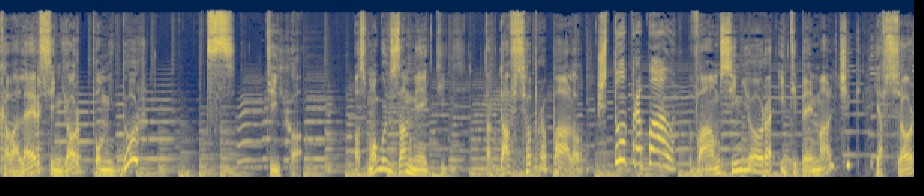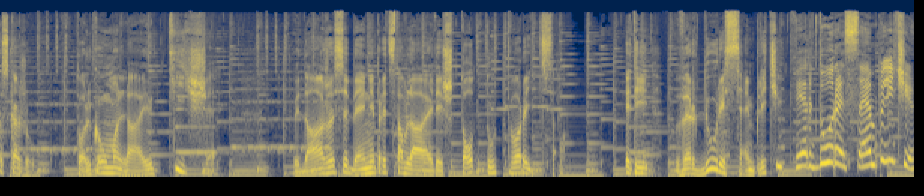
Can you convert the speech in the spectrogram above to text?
кавалер сеньор Помидор? Тс, тихо. Вас могут заметить. Тогда все пропало. Что пропало? Вам, сеньора, и тебе, мальчик, я все расскажу. Только умоляю, тише. Вы даже себе не представляете, что тут творится. Эти вердуры семпличи, Вердуры сэмпличи?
